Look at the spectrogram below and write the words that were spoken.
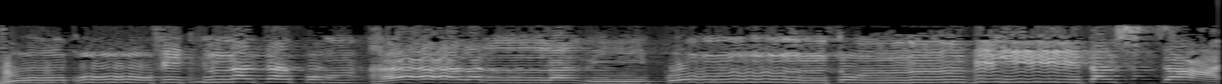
ذوقوا فتنتكم هذا الذي كنتم به تستعجلون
